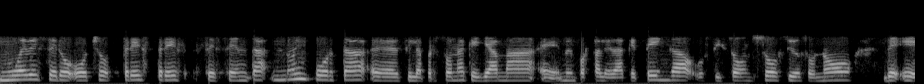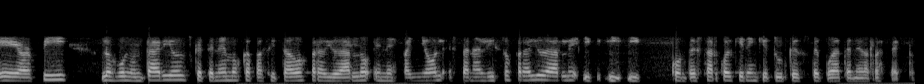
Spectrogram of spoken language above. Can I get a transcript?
908-3360. No importa eh, si la persona que llama, eh, no importa la edad que tenga o si son socios o no de AARP, los voluntarios que tenemos capacitados para ayudarlo en español están listos para ayudarle y, contestar cualquier inquietud que usted pueda tener al respecto.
